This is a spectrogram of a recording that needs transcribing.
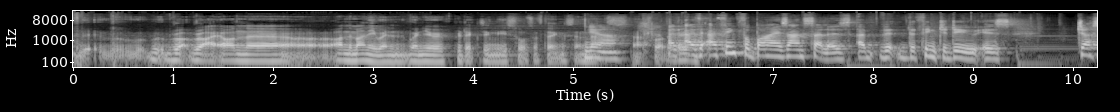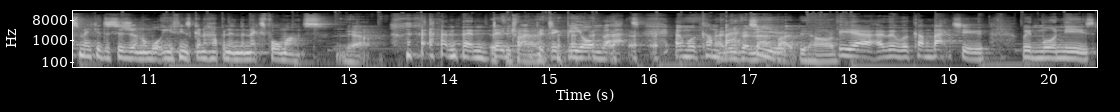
right on the on the money when when you're predicting these sorts of things and yeah. that's, that's what I, I, I, think for buyers and sellers uh, the, the thing to do is just make a decision on what you think is going to happen in the next four months. Yeah. and then don't try and predict beyond that. And we'll come back. And back even to that you. might be hard. Yeah, and then we'll come back to you with more news.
